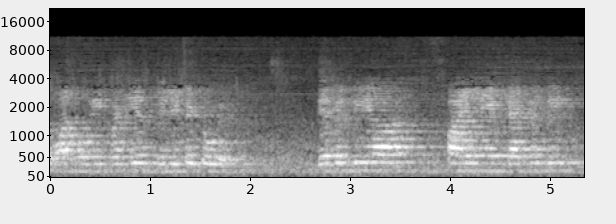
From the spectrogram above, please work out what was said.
porn movie but he has deleted to it, there will be a file name that will be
